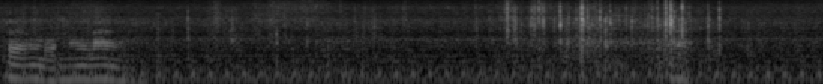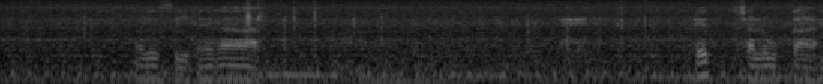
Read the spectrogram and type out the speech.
เครื่องบนข้างล่างอะฤาษีให้ลาเพชรชลูการ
